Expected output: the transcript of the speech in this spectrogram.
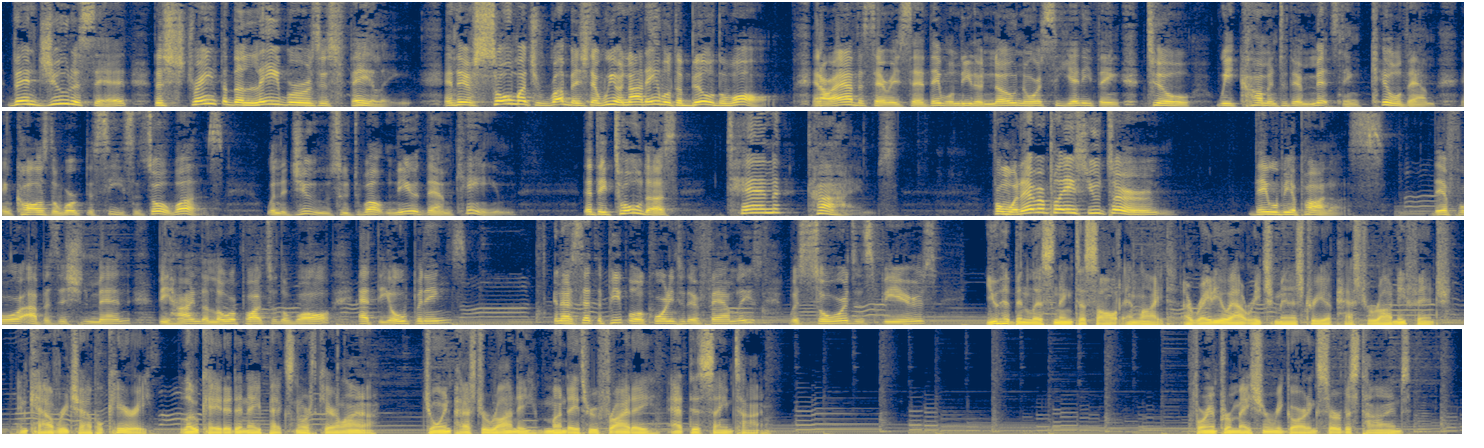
Then Judah said, The strength of the laborers is failing, and there's so much rubbish that we are not able to build the wall. And our adversaries said, They will neither know nor see anything till we come into their midst and kill them and cause the work to cease. And so it was when the Jews who dwelt near them came that they told us ten times, From whatever place you turn, they will be upon us. Therefore, I positioned men behind the lower parts of the wall at the openings. And I set the people according to their families with swords and spears You have been listening to Salt and Light, a radio outreach ministry of Pastor Rodney Finch and Calvary Chapel Cary, located in Apex, North Carolina. Join Pastor Rodney Monday through Friday at this same time. For information regarding service times,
